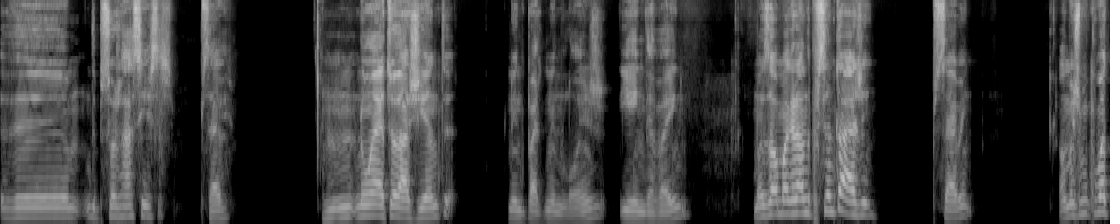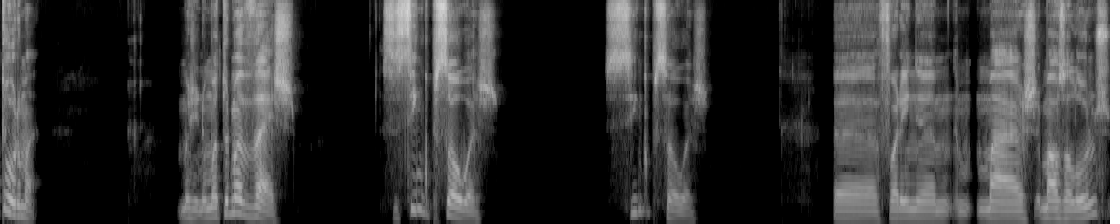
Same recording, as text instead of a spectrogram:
de, de pessoas racistas, percebe? Não é toda a gente, nem de perto nem de longe, e ainda bem, mas há uma grande porcentagem, percebem? É o mesmo que uma turma. Imagina, uma turma de 10, se 5 pessoas, 5 pessoas uh, forem uh, maus alunos,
